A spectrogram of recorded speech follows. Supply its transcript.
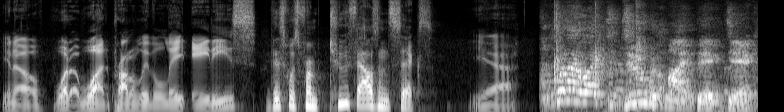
you know, what uh, what, probably the late 80s. this was from 2006. Yeah. What I like to do with my big dick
